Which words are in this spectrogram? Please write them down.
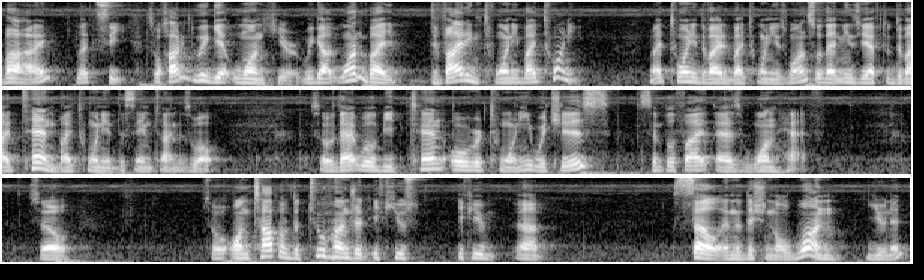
by, let's see, so how did we get 1 here? We got 1 by dividing 20 by 20, right? 20 divided by 20 is 1, so that means you have to divide 10 by 20 at the same time as well. So that will be 10 over 20, which is simplified as 1 half. So, so on top of the 200, if you, if you uh, sell an additional 1 unit,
